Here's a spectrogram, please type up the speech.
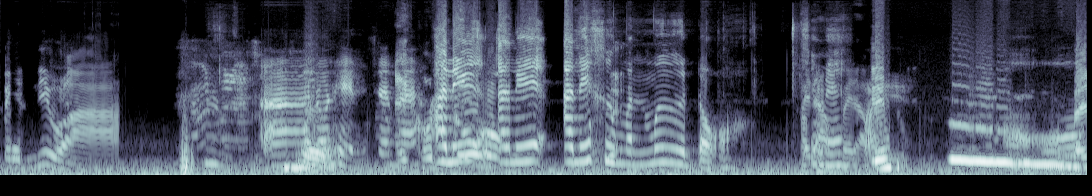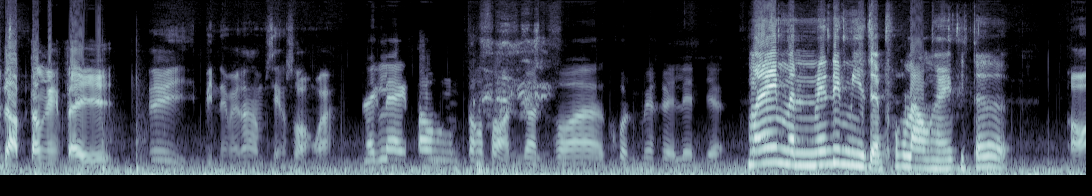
เป็นนี่หว่า อ่าโดนเห็นใช่ไหมไอ้คนอันนี้โกหกอันนี้อันนี้คือมันมืดเหรอไปใช่ดับไหมไปดับไปดับต้องไปเฮ้ยปิดทำไมต้องทำเสียงสองวะแรกๆต้องต้องสอนก่อนเพราะว่าคนไม่เคยเล่นเยอะ ไม่ มันไม่ได้มีแต่พวกเราไงพีเตอร์ อ๋อ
